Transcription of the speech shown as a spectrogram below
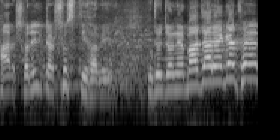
আর শরীরটা সুস্থি হবে। দুজনে বাজারে গেছে।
